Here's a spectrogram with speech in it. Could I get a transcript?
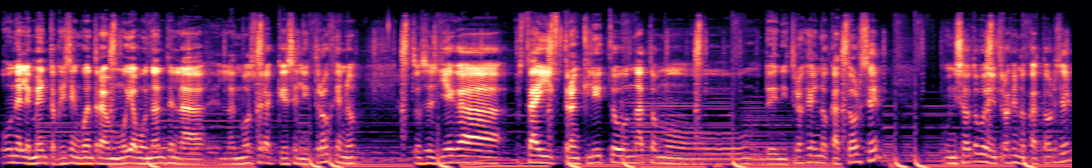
un elemento que se encuentra muy abundante en la, en la atmósfera, que es el nitrógeno. Entonces llega, está ahí tranquilito un átomo de nitrógeno 14, un isótopo de nitrógeno 14.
